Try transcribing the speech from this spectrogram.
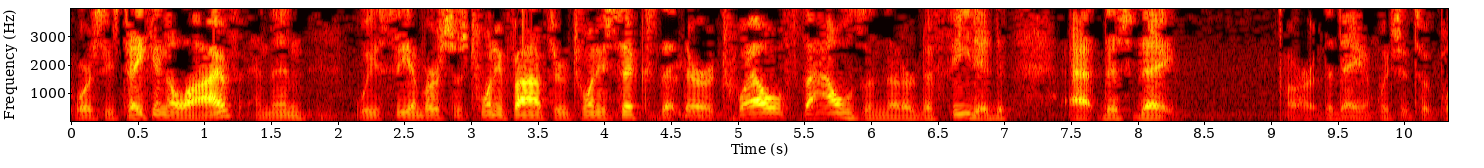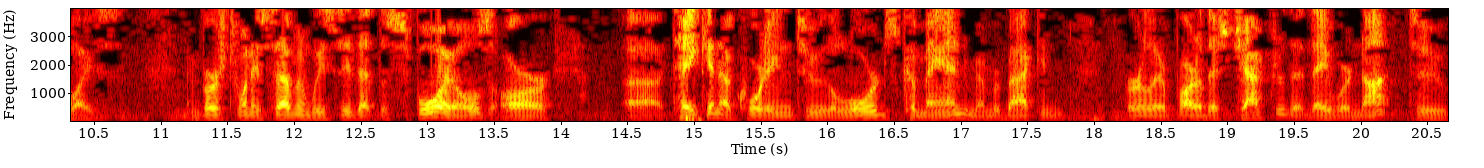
Of course, he's taken alive, and then we see in verses 25 through 26 that there are 12,000 that are defeated at this day, or the day in which it took place. In verse 27, we see that the spoils are uh, taken according to the Lord's command. Remember back in earlier part of this chapter that they were not to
